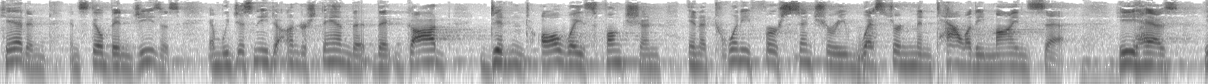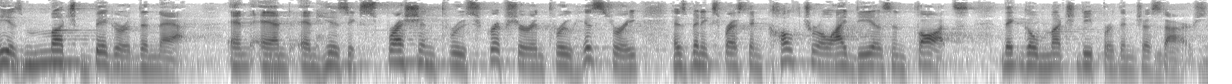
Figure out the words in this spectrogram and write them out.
kid and, and still been Jesus? And we just need to understand that, that God didn't always function in a 21st century Western mentality mindset. He has, he is much bigger than that and, and, and his expression through scripture and through history has been expressed in cultural ideas and thoughts that go much deeper than just ours.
